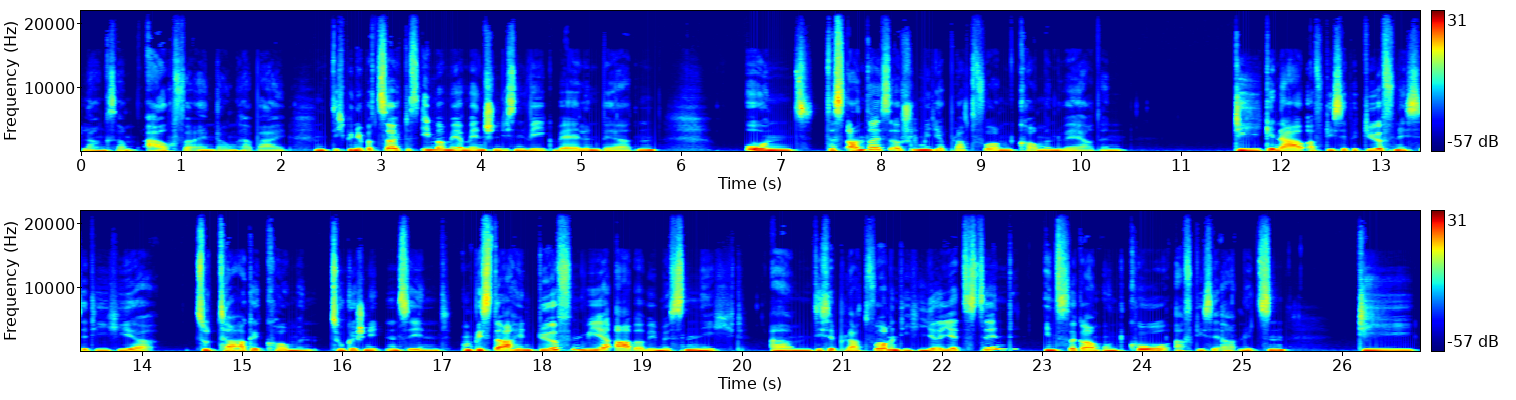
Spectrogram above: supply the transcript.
langsam auch Veränderung herbei. Und ich bin überzeugt, dass immer mehr Menschen diesen Weg wählen werden und dass andere Social-Media-Plattformen kommen werden, die genau auf diese Bedürfnisse, die hier zutage kommen, zugeschnitten sind. Und bis dahin dürfen wir, aber wir müssen nicht ähm, diese Plattformen, die hier jetzt sind, Instagram und Co, auf diese Art nützen, die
